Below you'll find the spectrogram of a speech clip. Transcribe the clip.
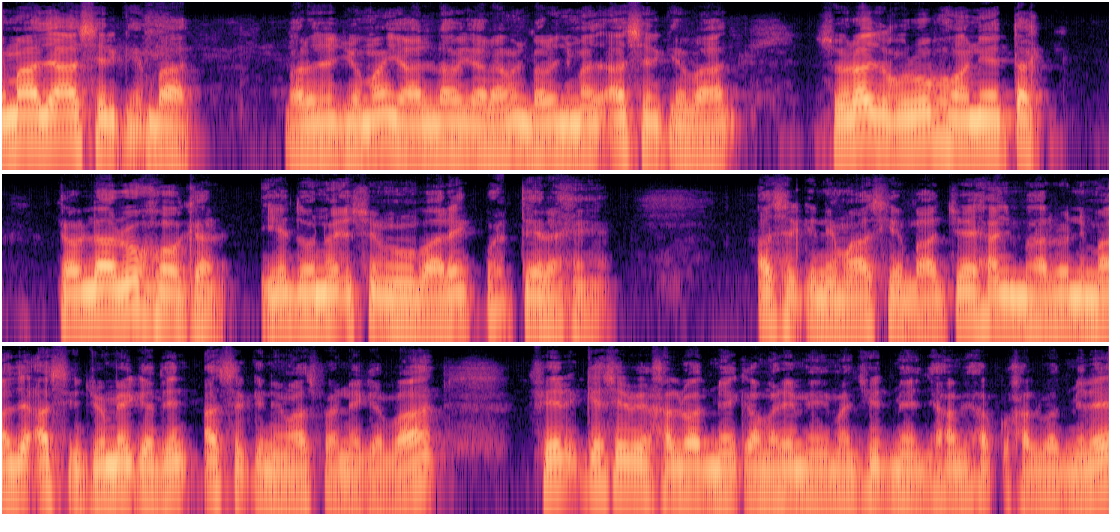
نماز عصر کے بعد۔ بروز جمعہ، یا اللہ یا رحمن، بروز نماز عصر کے بعد۔ سورج غروب ہونے تک، قبلہ رخ ہو کر یہ دونوں اس میں مبارک پڑھتے رہے ہیں۔ عصر کی نماز کے بعد جو ہے ہاں جی، بارو نماز عصر جمعے کے دن عصر کی نماز پڑھنے کے بعد پھر کسی بھی خلوت میں، کمرے میں، مسجد میں، جہاں بھی آپ کو خلوت ملے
